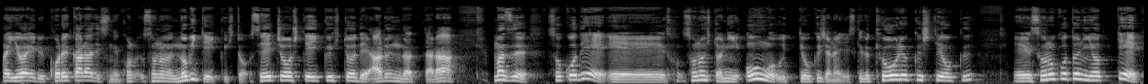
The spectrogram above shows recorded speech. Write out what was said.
まあ、いわゆるこれからですね、この、その伸びていく人、成長していく人であるんだったら、まずそこで、えー、その人に恩を売っておくじゃないですけど、協力しておく。えー、そのことによって、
